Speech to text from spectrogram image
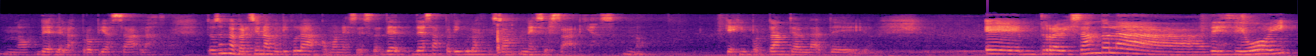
¿no? desde las propias salas. Entonces me pareció una película como de, de esas películas que son necesarias, ¿no? que es importante hablar de ello. Eh, revisándola desde hoy,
